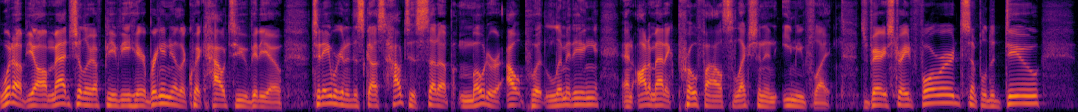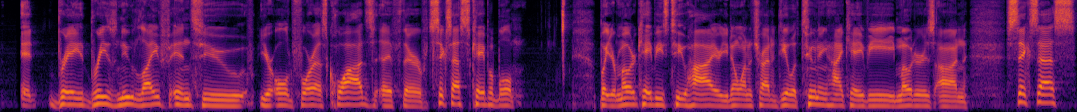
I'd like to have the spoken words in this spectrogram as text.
What up, y'all? Mad Chiller FPV here, bringing you another quick how-to video. Today we're going to discuss how to set up motor output limiting and automatic profile selection in EmuFlight. It's very straightforward, simple to do. It breathes new life into your old 4S quads if they're 6S capable but your motor KV is too high, or you don't want to try to deal with tuning high KV motors on 6S.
